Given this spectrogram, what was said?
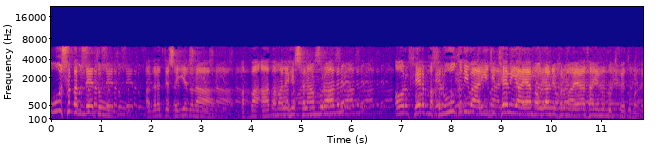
اس بندے تو حضرت سیدنا ابا آدم علیہ السلام مراد نے۔ اور پھر مخلوق دی واری جتھے بھی آیا مولا نے فرمایا تھا یہ نطفے تو بنا۔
